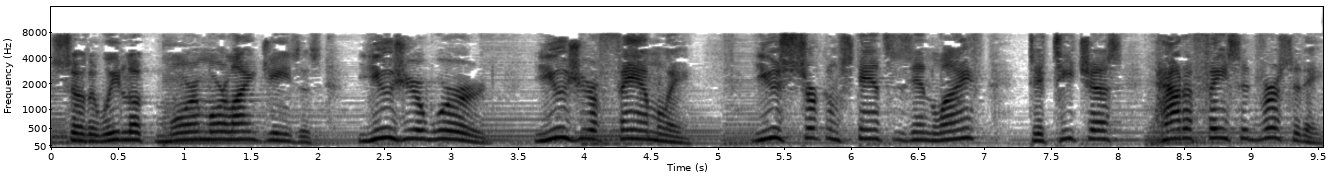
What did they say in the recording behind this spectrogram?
so that we look more and more like Jesus? Use your word. Use your family. Use circumstances in life to teach us how to face adversity.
